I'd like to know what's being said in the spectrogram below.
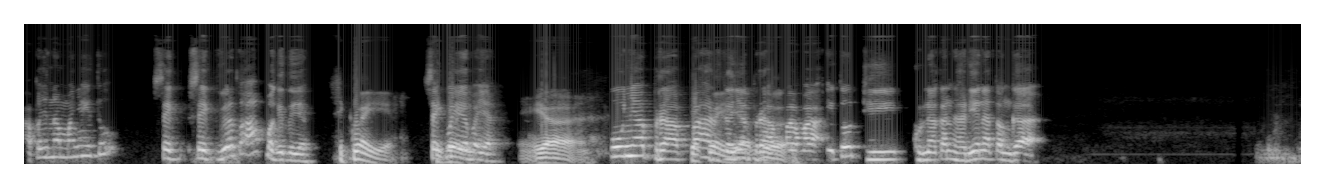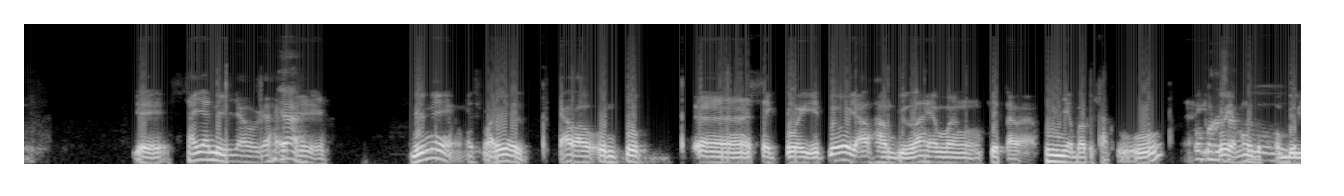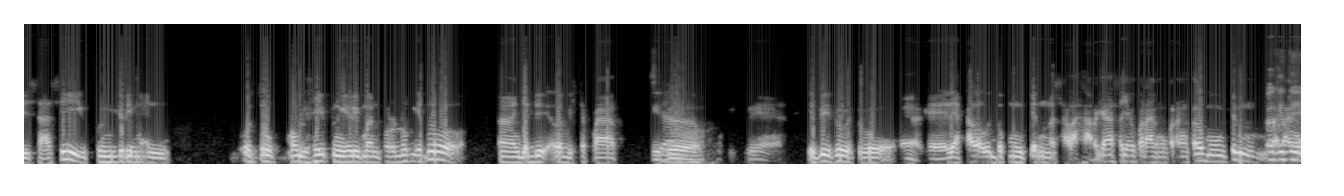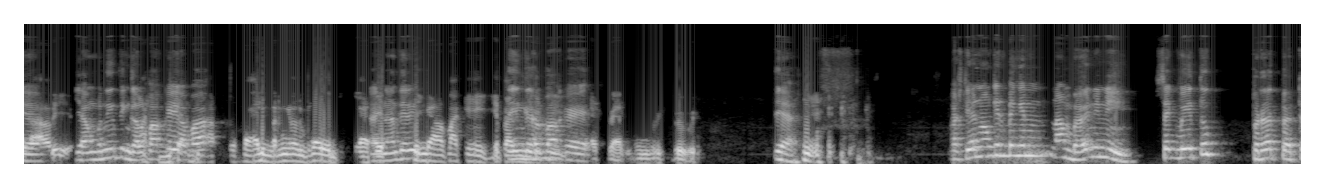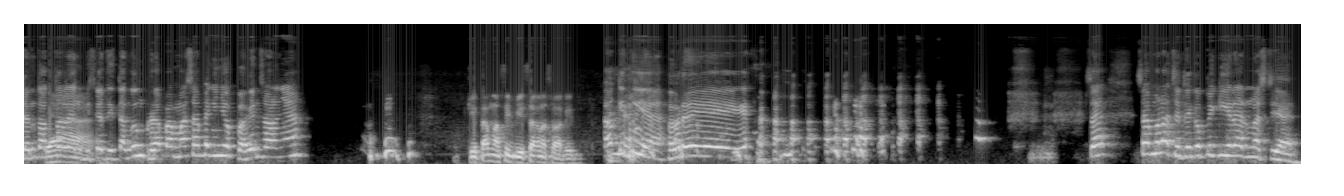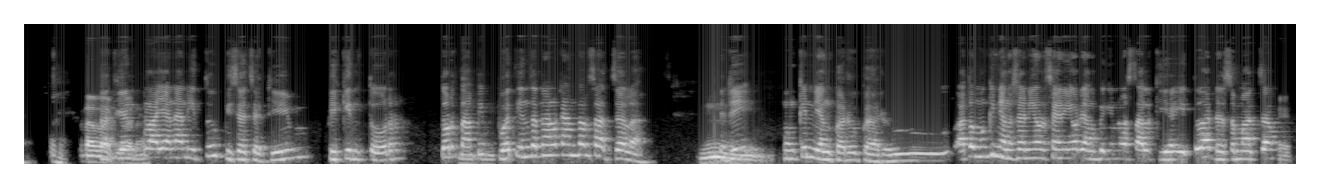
apa sih namanya itu segway atau apa gitu ya? Segway ya. Segway ya Pak ya? Iya. Punya berapa, Segway, harganya ya, berapa bu. Pak? Itu digunakan harian atau enggak? Ya, saya nih jauh ya. ya. Gini Mas Farid, kalau untuk eh, Segway itu ya alhamdulillah emang kita punya baru satu. Oh, baru itu satu. emang untuk mobilisasi pengiriman untuk mobilisasi pengiriman produk itu uh, jadi lebih cepat gitu. Ya itu itu itu. Ya, ya kalau untuk mungkin masalah harga saya kurang kurang tahu mungkin oh, gitu ya. Kali. yang penting tinggal pakai ya pak. Paling tinggal ya, eh, nanti tinggal pakai kita tinggal pakai. Ya. Mas Dian mungkin pengen nambahin ini. Segway itu berat badan total ya. yang bisa ditanggung berapa? Masa pengen nyobain soalnya. Kita masih bisa Mas Warid oh gitu ya. Hore saya saya malah jadi kepikiran Mas Dian. Kenapa, Bagian gimana? pelayanan itu bisa jadi bikin tour, tour hmm. tapi buat internal kantor saja lah. Hmm. Jadi mungkin yang baru-baru atau mungkin yang senior-senior yang bikin nostalgia itu ada semacam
